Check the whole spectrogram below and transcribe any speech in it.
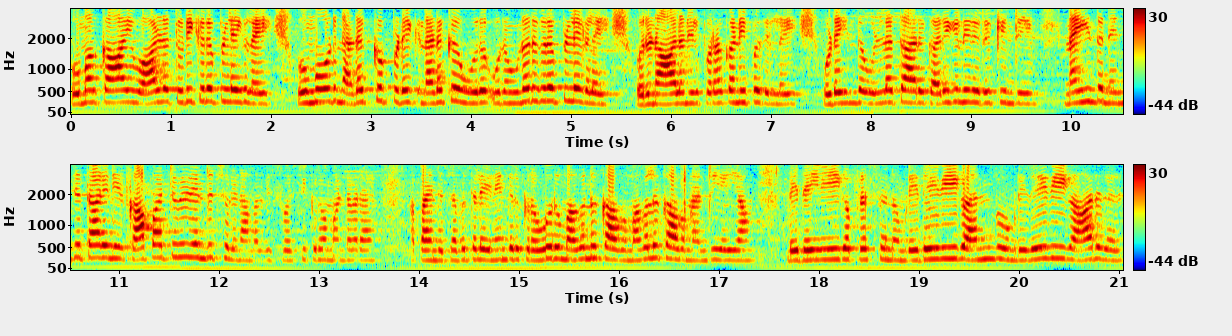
உமக்காய் வாழ துடிக்கிற பிள்ளைகளை உமோடு நடக்க பிடை நடக்க உற உண- உணர்கிற பிள்ளைகளை ஒரு நாள் நீர் புறக்கணிப்பதில்லை. உடைந்த உள்ளத்தாருக்கு அருகில் நீர் இருக்கின்றேன். நைந்த நெஞ்சத்தாரை நீர் காப்பாற்றுகிறது என்று சொல்லி நாங்கள் விசுவசிக்கிறோம் ஆண்டவரை. அப்பா இந்த ஜபத்தில் இணைந்திருக்கிற ஒரு மகனுக்காகவும் மகளுக்காகவும் நன்றி ஐயா. உடைய தெய்வீக பிரசன்னம் உடைய தெய்வீக அன்பு உடைய தெய்வீக ஆறுதல்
